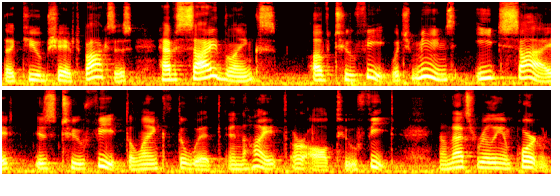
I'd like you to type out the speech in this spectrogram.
the cube shaped boxes, have side lengths of two feet, which means each side is two feet. The length, the width, and the height are all two feet. Now that's really important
